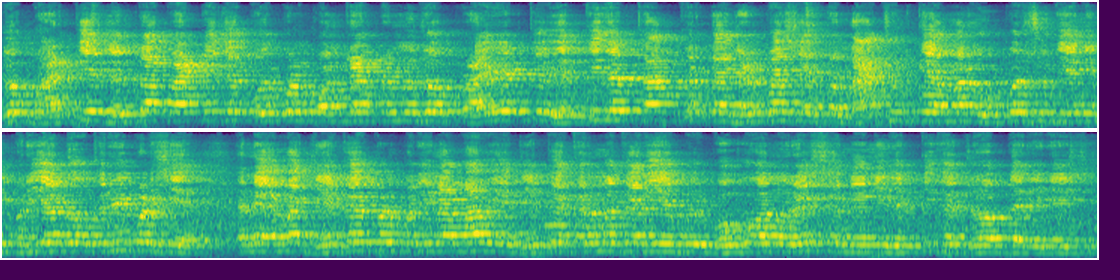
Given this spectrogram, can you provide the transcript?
જો ભારતીય જનતા પાર્ટી કે કોઈ પણ કોન્ટ્રાક્ટરનો જો પ્રાઇવેટ કે વ્યક્તિગત કામ કરતા ઝડપાશે, તો ના છૂટકે અમારે ઉપર સુધી એની ફરિયાદો કરવી પડશે અને એમાં જે કંઈ પણ પરિણામ આવે, જે તે કર્મચારીએ ભોગવવાનું રહેશે અને એની વ્યક્તિગત જવાબદારી રહેશે.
